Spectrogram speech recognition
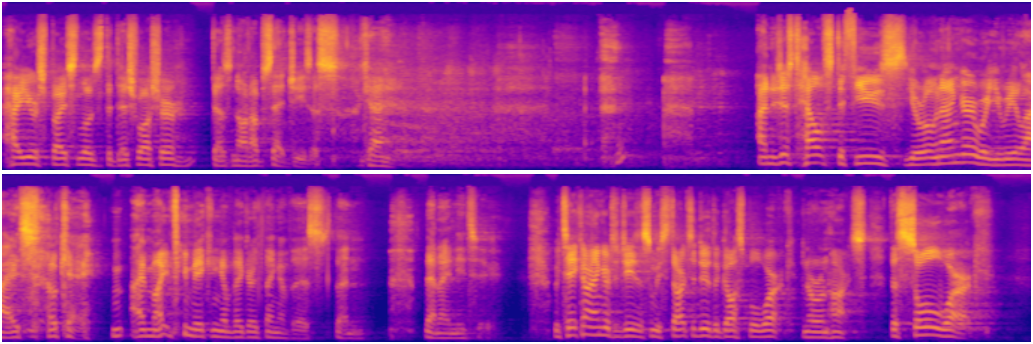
How your spouse loads the dishwasher does not upset Jesus, okay? And it just helps diffuse your own anger where you realize, okay, I might be making a bigger thing of this than, than I need to. We take our anger to Jesus and we start to do the gospel work in our own hearts, the soul work,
